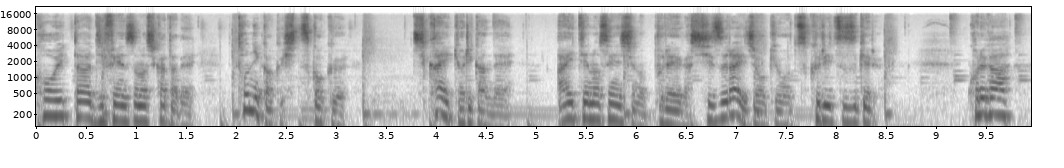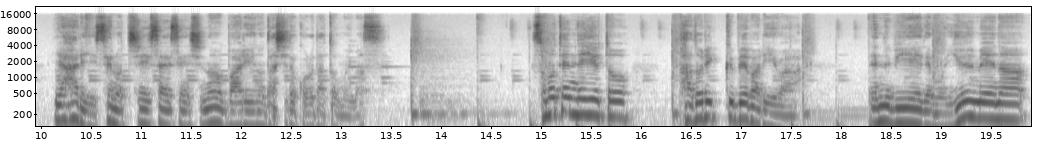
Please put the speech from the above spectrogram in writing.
こういったディフェンスの仕方でとにかくしつこく近い距離感で相手の選手のプレーがしづらい状況を作り続ける。これがやはり背の小さい選手のバリューの出しどころだと思います。その点で言うとパドリック・ベバリーは NBA でも有名な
